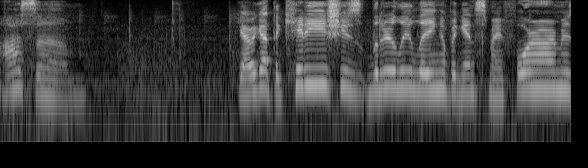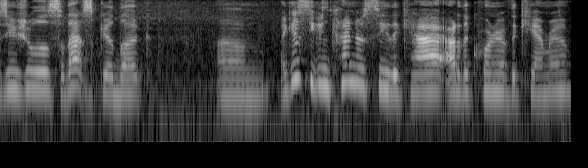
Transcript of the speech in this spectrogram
Awesome. Yeah, we got the kitty. She's literally laying up against my forearm as usual, so that's good luck. Um, I guess you can kind of see the cat out of the corner of the camera.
